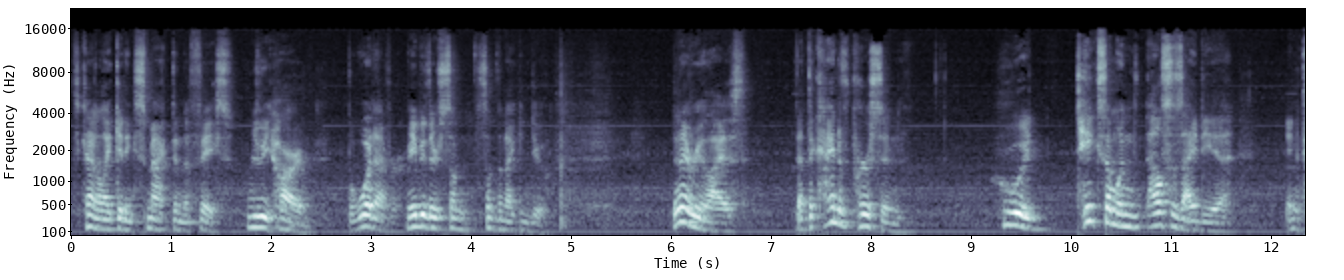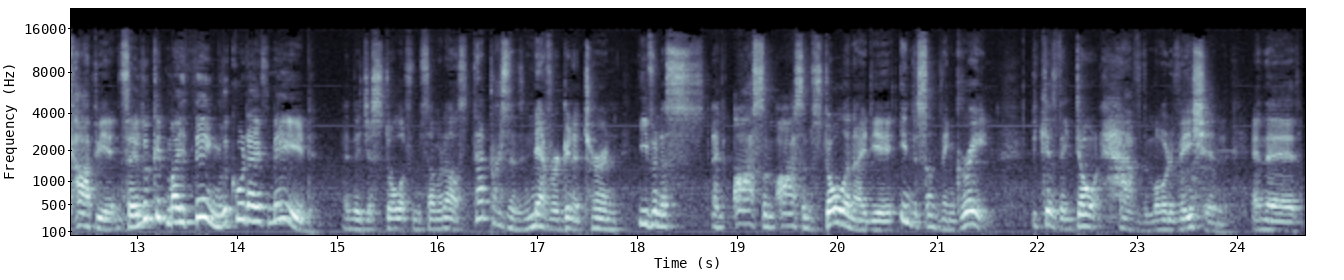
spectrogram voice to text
It's kind of like getting smacked in the face, really hard, but whatever. Maybe there's some something I can do. Then I realized that the kind of person who would take someone else's idea and copy it and say, look at my thing, look what I've made, and they just stole it from someone else. That person's never going to turn even a, an awesome, awesome stolen idea into something great because they don't have the motivation and the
